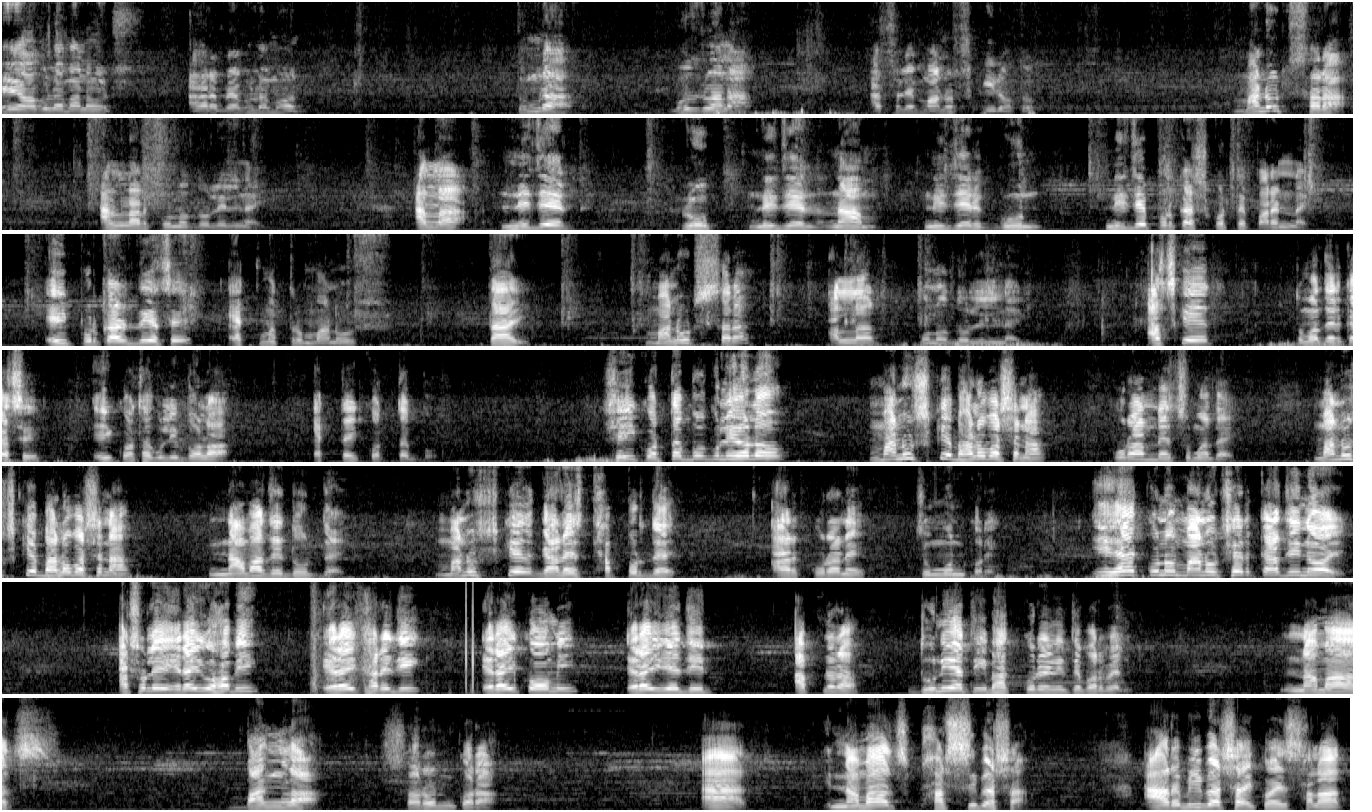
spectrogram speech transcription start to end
হে অবলা মানুষ আর বেবুলা মন, তোমরা বুঝলা না আসলে মানুষ কি রত মানুষ ছাড়া আল্লাহর কোনো দলিল নাই। আল্লাহ নিজের রূপ, নিজের নাম, নিজের গুণ নিজে প্রকাশ করতে পারেন নাই। এই প্রকাশ দিয়েছে একমাত্র মানুষ। তাই মানুষ ছাড়া আল্লাহর কোনো দলিল নাই। আজকে তোমাদের কাছে এই কথাগুলি বলা একটাই কর্তব্য। সেই কর্তব্যগুলি হলো, মানুষকে ভালোবাসে না, কোরআনে চুমা দেয়। মানুষকে ভালোবাসে না, নামাজে দৌড় দেয়। মানুষকে গালে থাপ্পড় দেয় আর কোরআনে চুম্বন করে। ইহা কোনো মানুষের কাজই নয়। আসলে এরাই ওহাবি, এরাই খারেজি, এরাই কমি এরাই এজিদ আপনারা দুনিয়াতেই ভাগ করে নিতে পারবেন। নামাজ, বাংলা স্মরণ করা আর নামাজ ফার্সি ভাষা, আরবি ভাষায় কয় সালাত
